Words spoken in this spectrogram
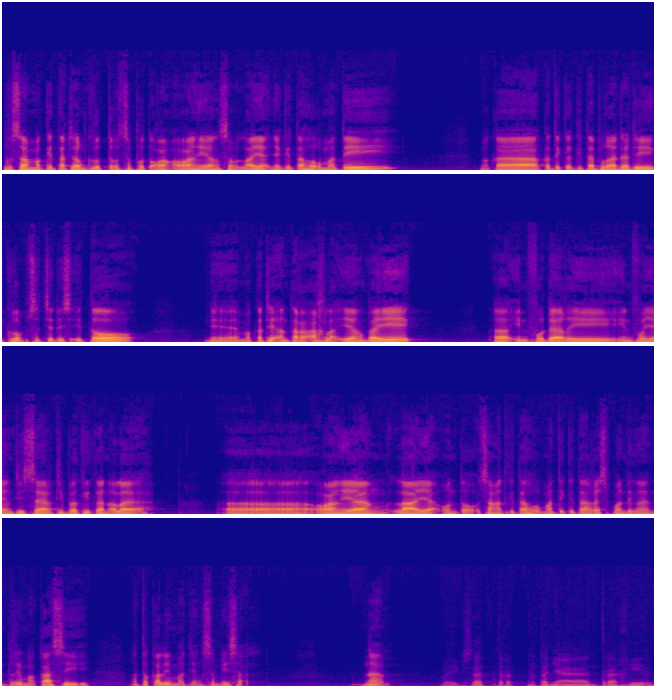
bersama kita dalam grup tersebut orang-orang yang layaknya kita hormati maka ketika kita berada di grup sejenis itu ya, maka di antara akhlak yang baik uh, info dari info yang di share dibagikan oleh uh, orang yang layak untuk sangat kita hormati kita respon dengan terima kasih atau kalimat yang semisal. Nah, Baik Ustaz, ter pertanyaan terakhir.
